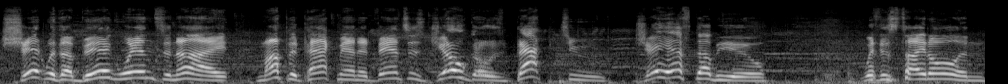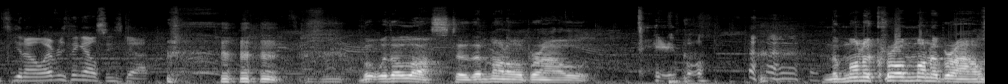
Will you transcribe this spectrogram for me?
Shit with a big win tonight. Muppet Pac Man advances. Joe goes back to JFW with his title and, you know, everything else he's got. but with a loss to the monobrow table. the monochrome monobrow.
